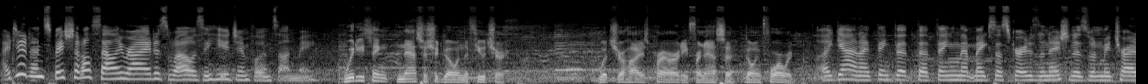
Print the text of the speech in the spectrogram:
I did, and Space Shuttle Sally Ride as well was a huge influence on me. Where do you think NASA should go in the future? What's your highest priority for NASA going forward? Again, I think that the thing that makes us great as a nation is when we try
